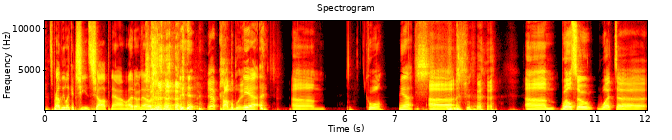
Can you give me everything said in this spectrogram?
it's probably like a cheese shop now. I don't know. Yeah, probably. yeah, Um cool. yeah. Uh um well so what uh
